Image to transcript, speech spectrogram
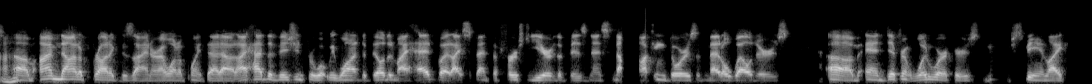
Uh-huh. Um, I'm not a product designer. I want to point that out. I had the vision for what we wanted to build in my head, but I spent the first year of the business knocking doors of metal welders um, and different woodworkers, just being like,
